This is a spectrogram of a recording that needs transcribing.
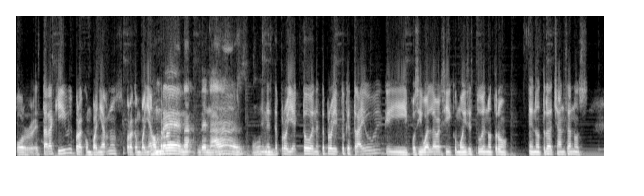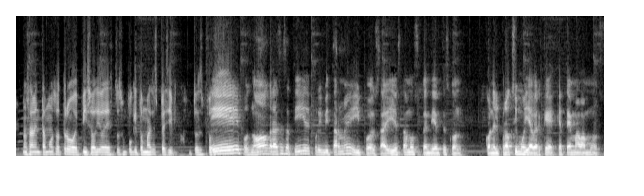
por estar aquí, por acompañarnos, por acompañarnos Hombre, na- de nada, es un... en este proyecto, en este proyecto que traigo, güey, y pues igual a ver si, como dices tú, en otro, en otra chance nos, nos aventamos otro episodio de estos un poquito más específico. Entonces, pues, Sí, pues no, gracias a ti por invitarme y pues ahí estamos pendientes con, con el próximo y a ver qué, qué tema vamos,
